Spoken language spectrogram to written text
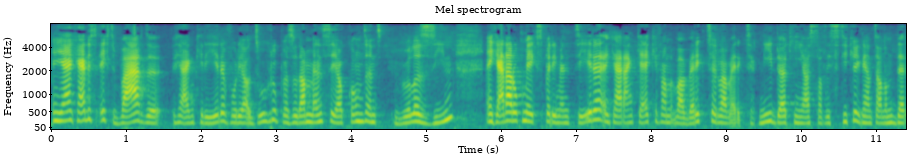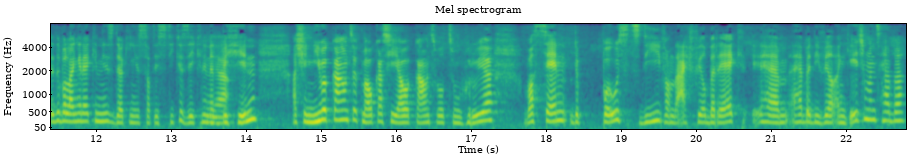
En jij gaat dus echt waarde gaan creëren voor jouw doelgroep, zodat mensen jouw content willen zien. En ga daar ook mee experimenteren en ga dan kijken van wat werkt er, wat werkt er niet. Duik in jouw statistieken. Ik denk dat dat een derde belangrijke is. Duik in je statistieken, zeker in het Ja. begin. Als je een nieuw account hebt, maar ook als je jouw account wilt doen groeien. Wat zijn de posts die vandaag veel bereik hebben, die veel engagement hebben?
